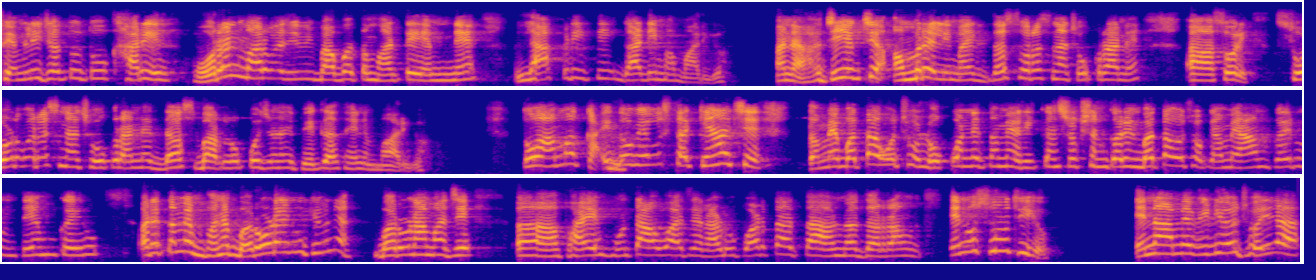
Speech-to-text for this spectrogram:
ફેમિલી જતું હતું ખાલી હોરન મારવા જેવી બાબત માટે એમને લાકડીથી ગાડીમાં માર્યો. અને હજી એક છે અમરેલીમાં એક દસ વર્ષના છોકરાને સોરી સોળ વર્ષના છોકરાને દસ બાર લોકો જણે ભેગા થઈને માર્યો. તો આમાં કાયદો વ્યવસ્થા ક્યાં છે? તમે બતાવો છો લોકોને તમે રિકન્સ્ટ્રક્શન કરીને બતાવો છો કે અમે આમ કર્યું તેમ કર્યું. અરે તમે મને બરોડાનું કહ્યું ને? બરોડામાં જે ભાઈ મોટા અવાજે રાડું પાડતા હતા અનધર રાઉન્ડ એનું શું થયું? એના અમે વીડિયો જોયા.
